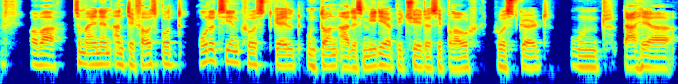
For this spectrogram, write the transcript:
aber zum einen ein TV-Spot produzieren kostet Geld und dann auch das Media-Budget, das ich brauche, kostet Geld. Und daher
